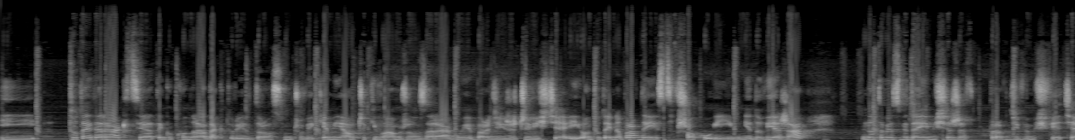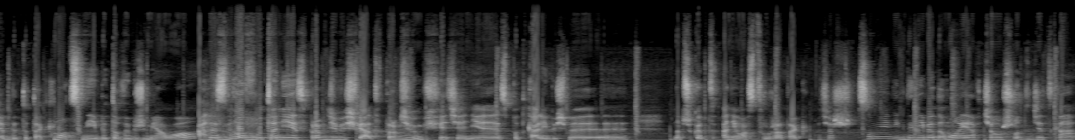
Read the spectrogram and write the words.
i tutaj ta reakcja tego Konrada, który jest dorosłym człowiekiem, ja oczekiwałam, że on zareaguje bardziej rzeczywiście i on tutaj naprawdę jest w szoku i nie dowierza, Natomiast wydaje mi się, że w prawdziwym świecie by to tak mocniej by to wybrzmiało, ale znowu to nie jest prawdziwy świat. W prawdziwym świecie nie spotkalibyśmy y, na przykład Anioła Stróża, tak? Chociaż w sumie nigdy nie wiadomo, ja wciąż od dziecka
